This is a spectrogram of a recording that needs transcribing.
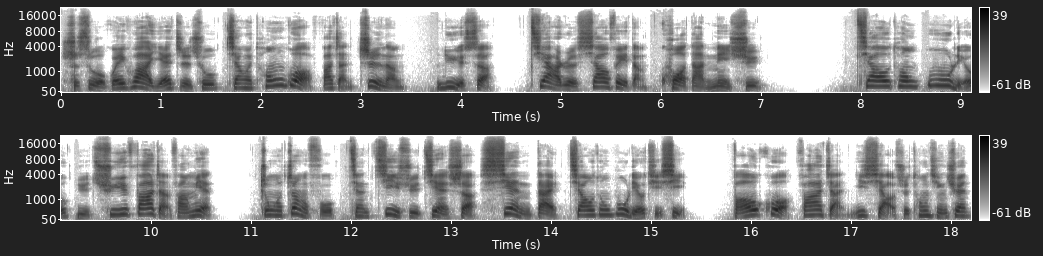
十四五规划也指出，将会通过发展智能、绿色、假日消费等扩大内需。交通、物流与区域发展方面，中国政府将继续建设现代交通物流体系，包括发展一小时通勤圈、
